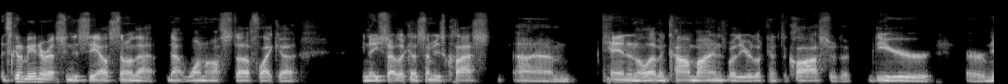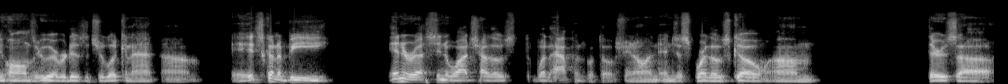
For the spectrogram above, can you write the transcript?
it's going to be interesting to see how some of that that one off stuff, like a, you know, you start looking at some of these class um, ten and eleven combines, whether you're looking at the Claas or the Deere or, New Hollands or whoever it is that you're looking at. Um, it's going to be interesting to watch how those what happens with those, you know, and, and just where those go. Um, there's uh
